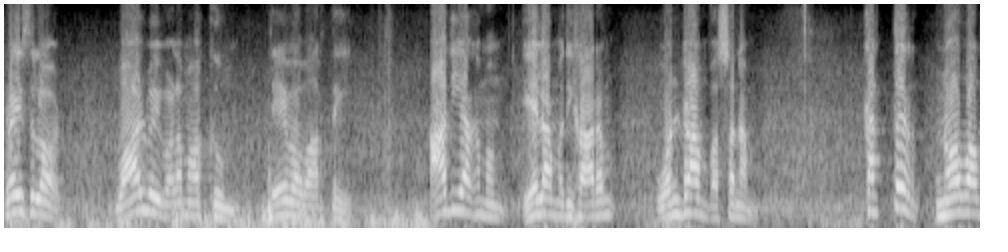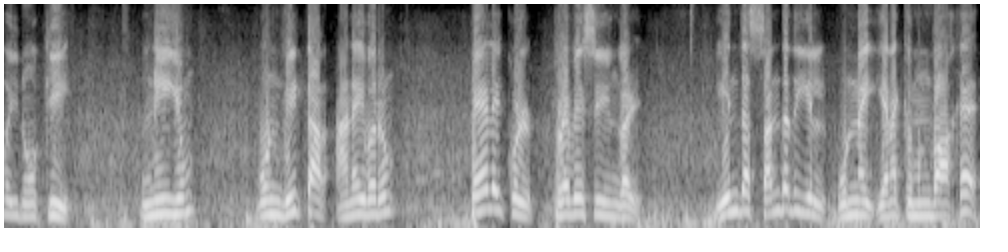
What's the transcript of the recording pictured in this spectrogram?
பிரைஸ் லார்ட் வாழ்வை வளமாக்கும் தேவ வார்த்தை. ஆதியாகமம் ஏழாம் அதிகாரம் ஒன்றாம் வசனம். கர்த்தர் நோவாவை நோக்கி நீயும் உன் வீட்டார் அனைவரும் பேழைக்குள் பிரவேசியுங்கள். இந்த சந்ததியில் உன்னை எனக்கு முன்பாக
